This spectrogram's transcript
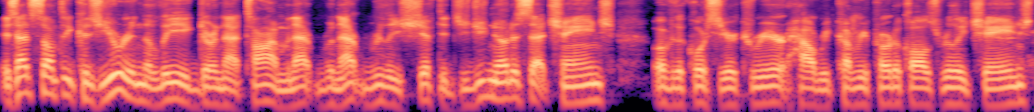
Is that something because you were in the league during that time when that when that really shifted? Did you notice that change over the course of your career, how recovery protocols really changed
